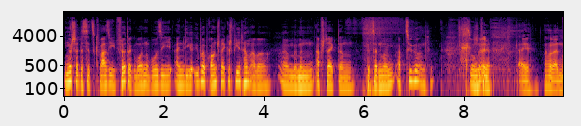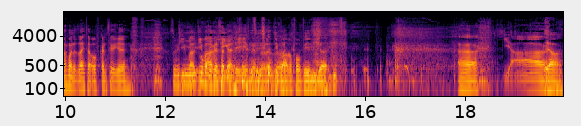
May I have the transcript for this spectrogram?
Ingolstadt ist jetzt quasi Vierter geworden, obwohl sie eine Liga über Braunschweig gespielt haben, aber ähm, wenn man absteigt, dann gibt's halt immer Abzüge und so ungefähr. Geil. Machen wir, dann, machen wir eine Seite auf. Kannst du hier So wie die, die, die wahre Oberliga-Tabelle. Liga.de nennen oder Die so. wahre VW-Liga. Ach, ja. Ja.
